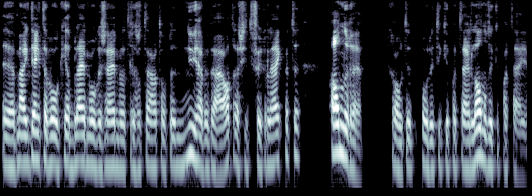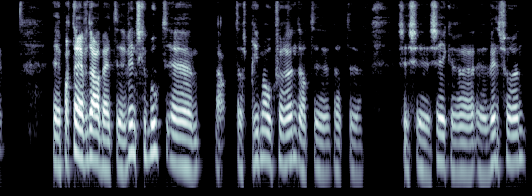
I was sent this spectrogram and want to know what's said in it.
Uh, maar ik denk dat we ook heel blij mogen zijn met het resultaat dat we nu hebben behaald. Als je het vergelijkt met de andere grote politieke partijen, landelijke partijen. Uh, Partij van de Arbeid winst geboekt. nou, dat is prima ook voor hun. Dat, dat is zeker winst voor hun.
